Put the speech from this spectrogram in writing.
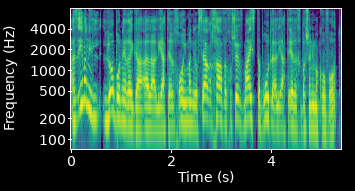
אז אם אני לא בונה רגע על עליית ערך, או אם אני עושה הערכה וחושב מה ההסתברות לעליית ערך בשנים הקרובות,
